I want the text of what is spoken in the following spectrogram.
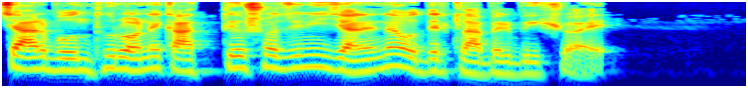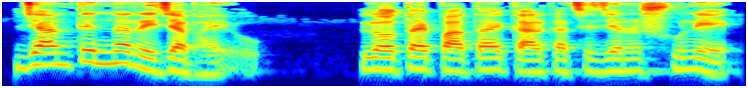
চার বন্ধুর অনেক আত্মীয় স্বজনই জানে না ওদের ক্লাবের বিষয়ে। জানতেন না রেজা ভাইও। লতায় পাতায় কার কাছে যেন শুনে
